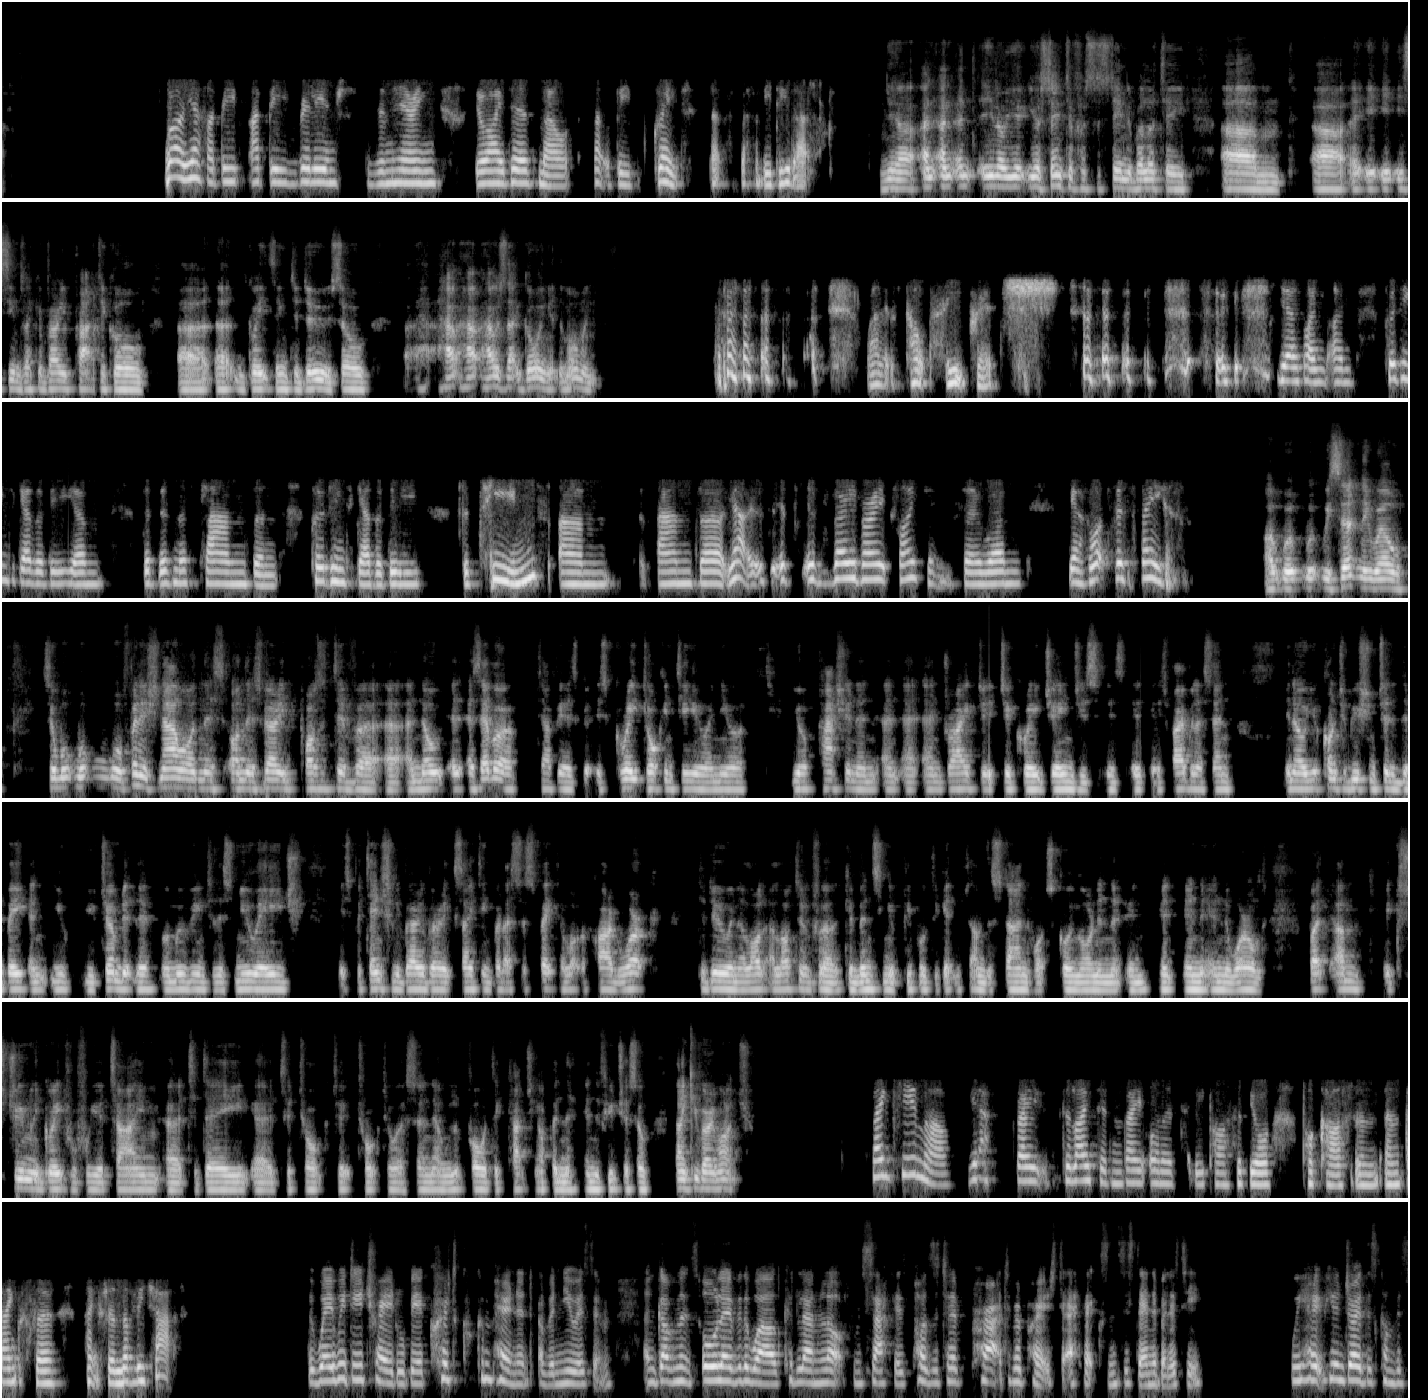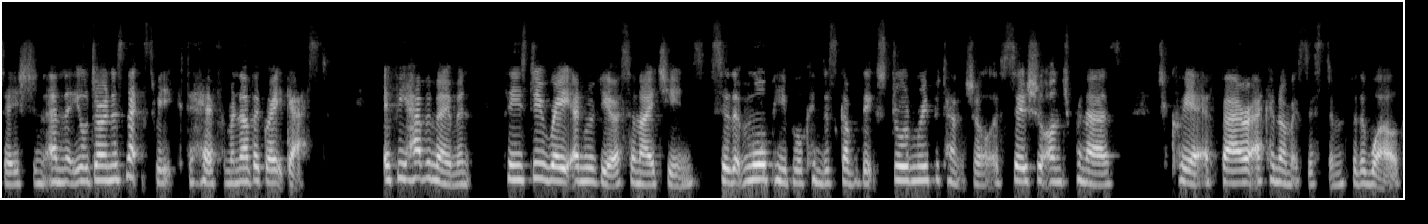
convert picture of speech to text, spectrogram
Well, yes, I'd be I'd be really interested in hearing your ideas, Mel. That would be great. Let's definitely do that. Yeah, and and, and you know your, your Centre for Sustainability, um, uh, it, it, seems like a very practical, uh, uh, great thing to do. So, how, how how's that going at the moment? well, it's top secret. so, yes, I'm I'm putting together the um, the business plans and putting together the the teams. Um, and uh, yeah, it's, it's it's very very exciting. So um, yes, what's this space? Uh, we, we, certainly will. So we'll, we'll, finish now on this on this very positive uh, uh, note. As ever, Safia, it's, it's great talking to you, and you're your passion and, and, and drive to, to create change is, is, is fabulous. And, you know, your contribution to the debate, and you, you termed it the, we're moving into this new age, it's potentially very, very exciting, but I suspect a lot of hard work to do and a lot, a lot of uh, convincing of people to get them to understand what's going on in the, in, in, in the world. But I'm extremely grateful for your time uh, today uh, to talk to talk to us, and uh, we look forward to catching up in the in the future. So, thank you very much. Thank you, Mel. Yeah, very delighted and very honoured to be part of your podcast, and, and thanks for thanks for a lovely chat. The way we do trade will be a critical component of a newism, and governments all over the world could learn a lot from Safia's positive, proactive approach to ethics and sustainability. We hope you enjoyed this conversation and that you'll join us next week to hear from another great guest. If you have a moment, Please do rate and review us on iTunes so that more people can discover the extraordinary potential of social entrepreneurs to create a fairer economic system for the world.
